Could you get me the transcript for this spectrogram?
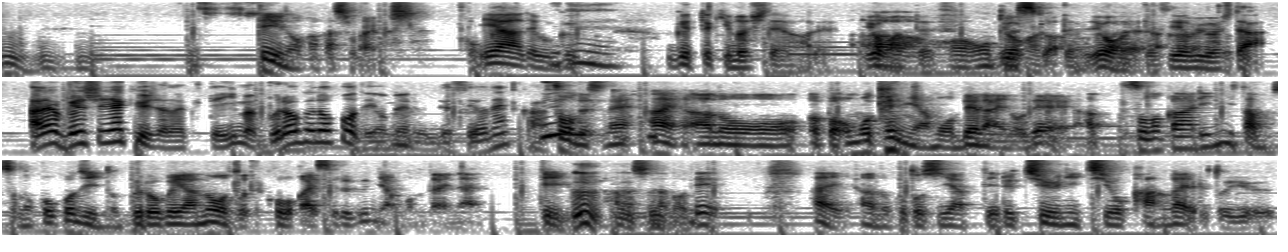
うんうんっていうのを書かせてもらいました。うん。いやーでもグッうんグッときましたよあれ。よかったです。あー本当ですか？よかったよかったです。読みました。あれは文春野球じゃなくて今ブログの方で読めるんですよね。そうですね。はい。あの、やっぱ表にはもう出ないので、あその代わりに多分その個々人のブログやノートで公開する分には問題ないっていう話なので、はい。あの、今年やっている中日を考えるという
